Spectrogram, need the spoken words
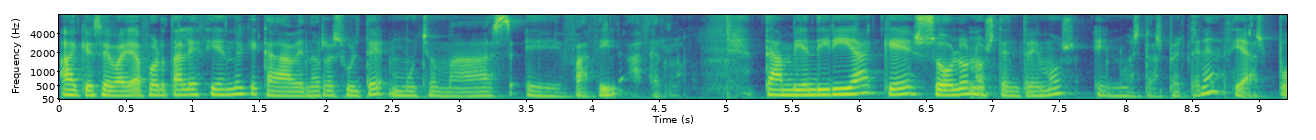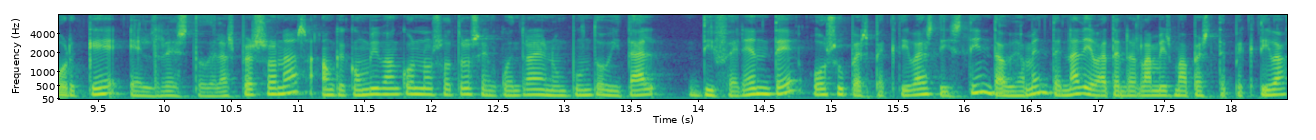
a que se vaya fortaleciendo y que cada vez nos resulte mucho más eh, fácil hacerlo. También diría que solo nos centremos en nuestras pertenencias, porque el resto de las personas, aunque convivan con nosotros, se encuentran en un punto vital diferente o su perspectiva es distinta, obviamente. Nadie va a tener la misma perspectiva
